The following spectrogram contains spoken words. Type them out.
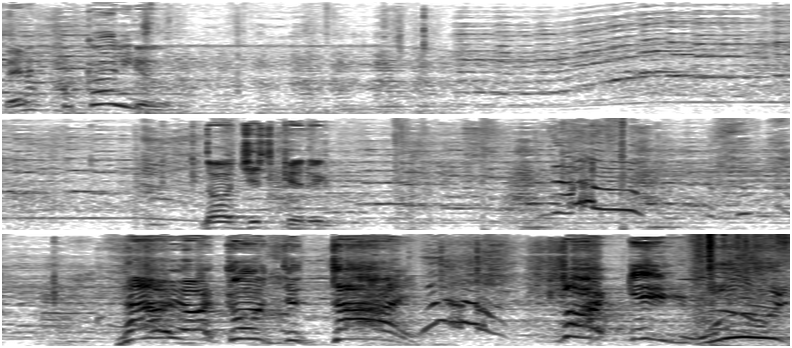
Where the fuck are you? No, just kidding. Now you're going to die! Fucking hood!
